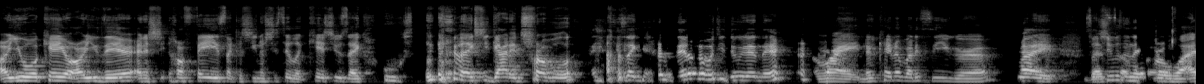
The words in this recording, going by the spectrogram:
"Are you okay?" or "Are you there?" And she, her face, like, cause you know she's still a kid, she was like, "Ooh," like she got in trouble. I was like, "They don't know what you're doing in there." Right? No, can't nobody see you, girl. Right. So That's she was so in there funny. for a while.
